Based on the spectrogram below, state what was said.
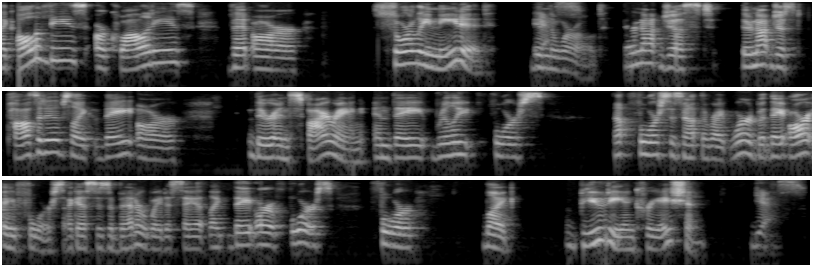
Like all of these are qualities that are sorely needed in yes. the world. They're not just they're not just positives like they are they're inspiring and they really force not force is not the right word but they are a force i guess is a better way to say it. Like they are a force for like beauty and creation. Yes.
